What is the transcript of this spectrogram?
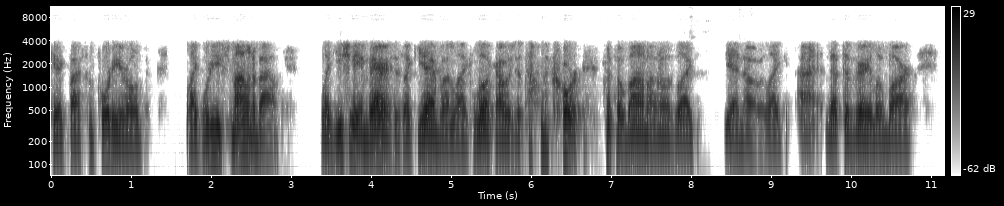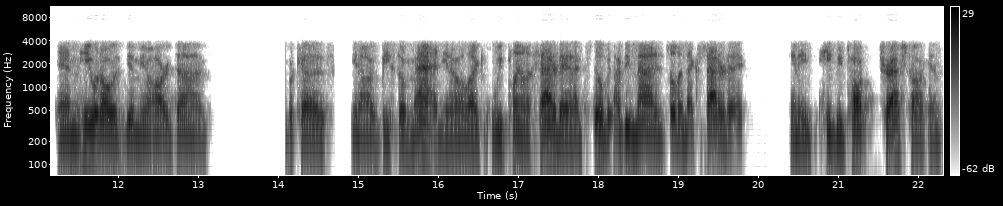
kicked by some 40 year olds. Like, what are you smiling about? Like, you should be embarrassed. It's like, yeah, but like, look, I was just on the court with Obama, and I was like, yeah, no, like, I, that's a very low bar. And he would always give me a hard time because you know I'd be so mad. You know, like we play on a Saturday, and I'd still be I'd be mad until the next Saturday, and he he'd be talk trash talking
